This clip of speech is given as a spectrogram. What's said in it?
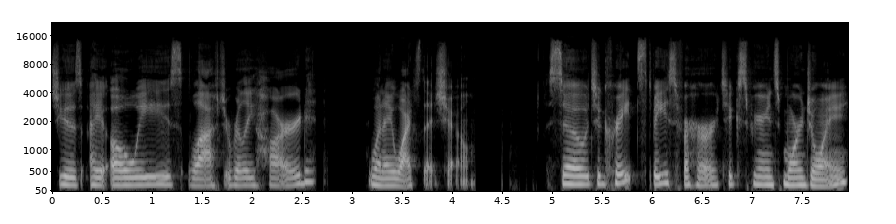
She goes, "I always laughed really hard when I watched that show." So to create space for her to experience more joy,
